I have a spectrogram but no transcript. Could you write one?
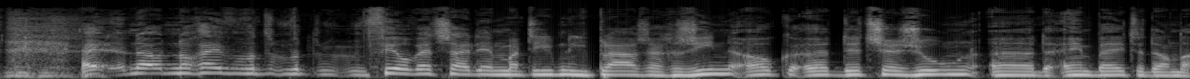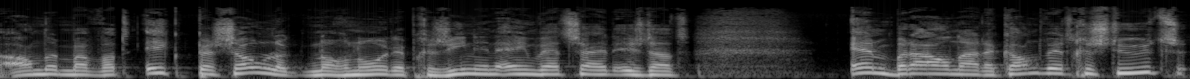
hey, nou, nog even wat, wat, veel wedstrijden in Martini Plaza gezien. Ook dit seizoen. de een beter dan de ander. Maar wat ik persoonlijk nog nooit heb gezien in één wedstrijd. is dat. En Braal naar de kant werd gestuurd.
